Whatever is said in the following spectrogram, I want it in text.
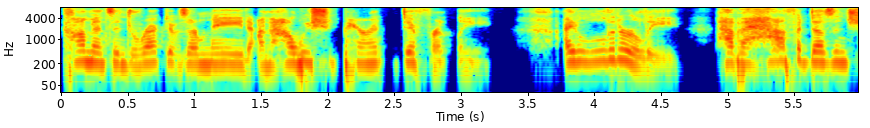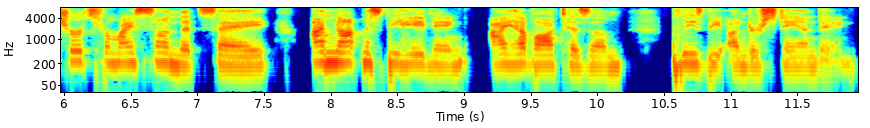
Comments and directives are made on how we should parent differently. I literally have a half a dozen shirts for my son that say, I'm not misbehaving. I have autism. Please be understanding.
